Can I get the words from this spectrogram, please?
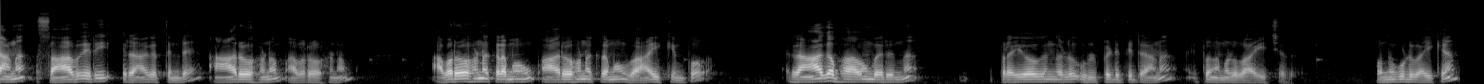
ഇതാണ് സാവേരി രാഗത്തിന്റെ ആരോഹണം അവരോഹണം. അവരോഹണ ക്രമവും ആരോഹണ ക്രമവും വായിക്കുമ്പോൾ രാഗഭാവം വരുന്ന പ്രയോഗങ്ങൾ ഉൾപ്പെടുത്തിയിട്ടാണ് ഇപ്പോൾ നമ്മൾ വായിച്ചത്. ഒന്നുകൂടി വായിക്കാം.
